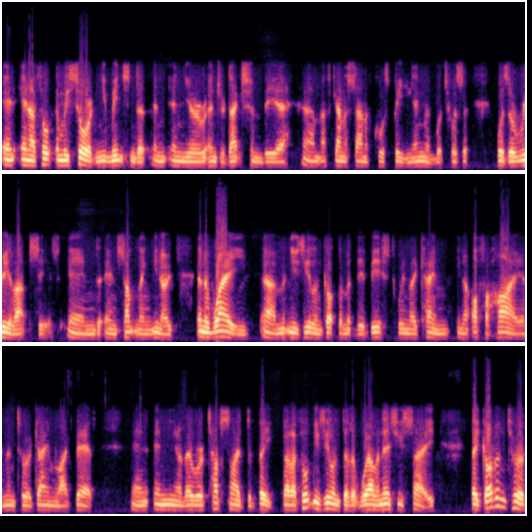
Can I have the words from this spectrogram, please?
and, and I thought, and we saw it, and you mentioned it in, in your introduction there. Um, Afghanistan, of course, beating England, which was a, was a real upset, and and something you know, in a way, um, New Zealand got them at their best when they came you know off a high and into a game like that, and and you know they were a tough side to beat. But I thought New Zealand did it well, and as you say they got into a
